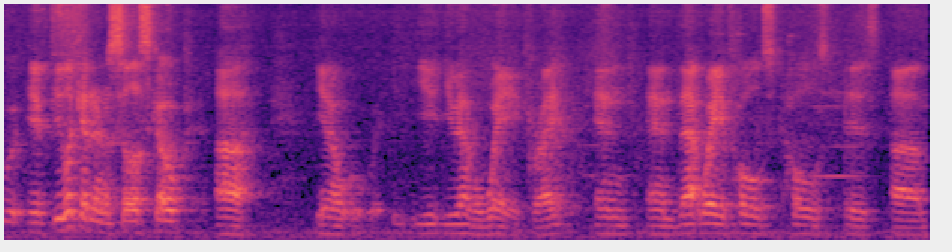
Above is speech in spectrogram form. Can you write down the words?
w- if you look at an oscilloscope, uh, you know, you, you have a wave, right? And, and that wave holds, holds, is, um,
